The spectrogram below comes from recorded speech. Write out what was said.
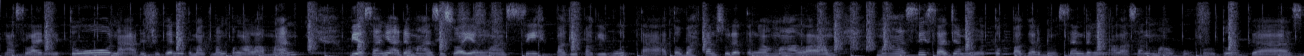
Nah, selain itu, nah ada juga nih teman-teman pengalaman biasanya ada mahasiswa yang masih pagi-pagi buta atau bahkan sudah tengah malam masih saja mengetuk pagar dosen dengan alasan mau kumpul tugas,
